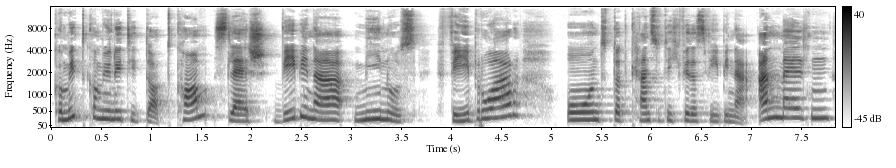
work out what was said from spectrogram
commitcommunity.com slash webinar minus Februar und dort kannst du dich für das Webinar anmelden.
